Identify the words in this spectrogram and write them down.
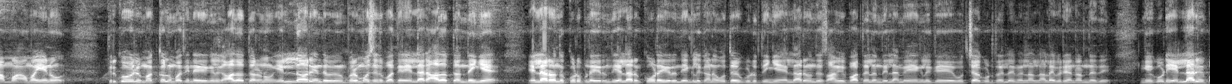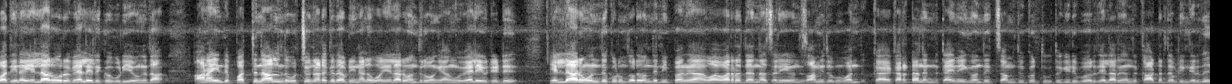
அம அமையணும் திருக்கோவில் மக்களும் பார்த்தீங்கன்னா எங்களுக்கு ஆதரவு தரணும். எல்லாரும் இந்த பிரம்மோற்சவத்தை பார்த்தீங்கன்னா எல்லாரும் ஆதரவு தந்தீங்க. எல்லாரும் வந்து குடும்பம் இருந்து எல்லாரும் கூட இருந்து எங்களுக்கான ஒத்துழைப்பு கொடுத்தீங்க. எல்லாரும் வந்து சாமி பார்த்ததுலேருந்து எல்லாமே எங்களுக்கு உற்சாக கொடுத்ததுல எல்லாம் நல்லபடியாக நடந்தது. இங்கே கூட எல்லாருமே பார்த்தீங்கன்னா எல்லாரும் ஒரு வேலை இருக்கக்கூடியவங்க தான். ஆனால் இந்த பத்து நாள் இந்த உற்சவம் நடக்குது அப்படின்னாலும் எல்லாரும் வந்துருவாங்க. அவங்க வேலையை விட்டுட்டு எல்லாரும் வந்து குடும்பத்தோட வந்து நிற்பாங்க வ- வர்றதா இருந்தால் சரி இந்த சாமி தூக்கம் வந்து கரெக்டாக அந்த டைமுக்கு வந்து சாமி தூக்க தூக்கிட்டு போகிறது எல்லாரும் அந்த காட்டுறது அப்படிங்கிறது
